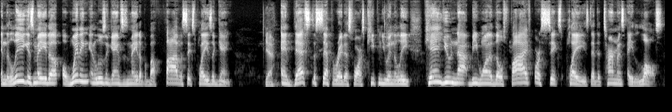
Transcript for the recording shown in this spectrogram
And the league is made up, of winning and losing games is made up about five or six plays a game. Yeah. And that's the separator as far as keeping you in the league. Can you not be one of those five or six plays that determines a loss?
